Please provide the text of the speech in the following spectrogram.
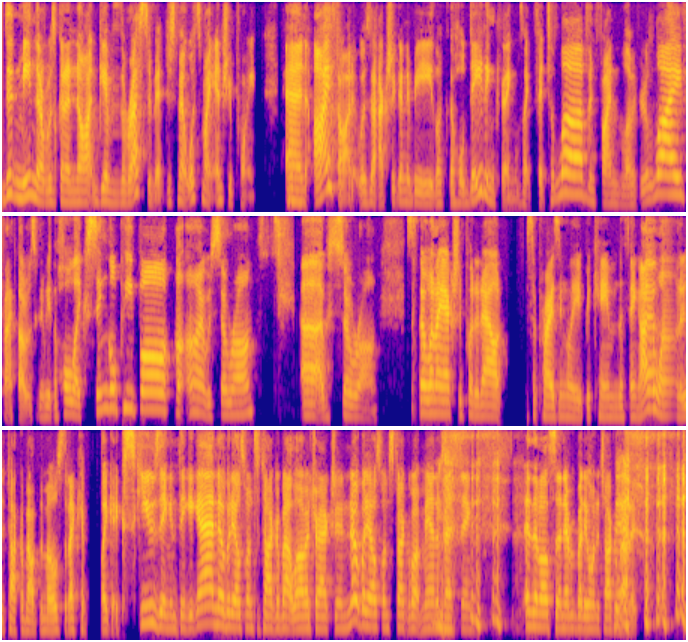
didn't mean that I was going to not give the rest of it. Just meant what's my entry point. Hmm. And mm. I thought it was actually going to be like the whole dating thing. It was like fit to love and find the love of your life. I thought it was going to be the whole like single people. Uh-uh, I was so wrong. Uh, I was so wrong. So when I actually put it out, surprisingly it became the thing I wanted to talk about the most that I kept like excusing and thinking, ah, nobody else wants to talk about law of attraction. Nobody else wants to talk about manifesting. and then all of a sudden everybody wanted to talk about it.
